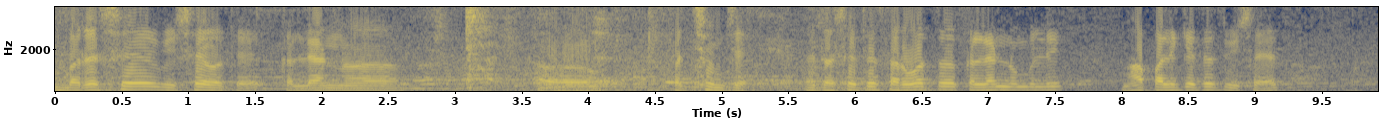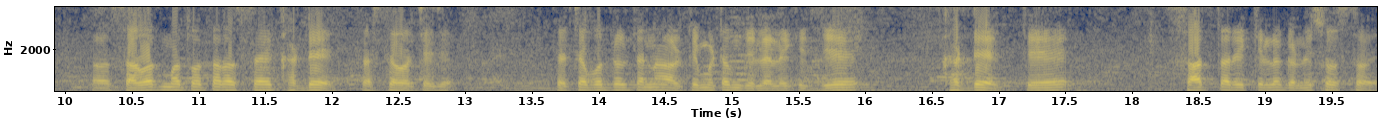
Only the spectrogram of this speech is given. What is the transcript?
बरेचसे विषय होते. कल्याण पश्चिमचे. तसे ते सर्वच कल्याण डोंबिवली महापालिकेचेच विषय आहेत. सर्वात महत्त्वाचा रस्ता आहे खड्डे रस्त्यावरचे जे. त्याच्याबद्दल त्यांना अल्टिमेटम दिलेलं आहे की जे खड्डे आहेत ते सात तारखेला गणेशोत्सव आहे.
